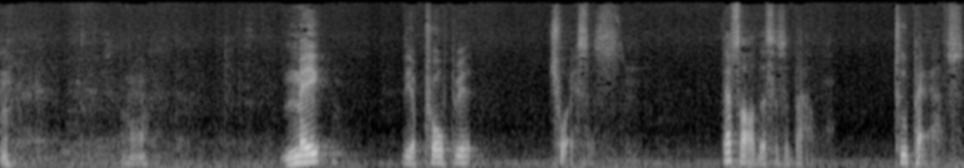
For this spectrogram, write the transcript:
Make the appropriate choices. That's all this is about. Two paths,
